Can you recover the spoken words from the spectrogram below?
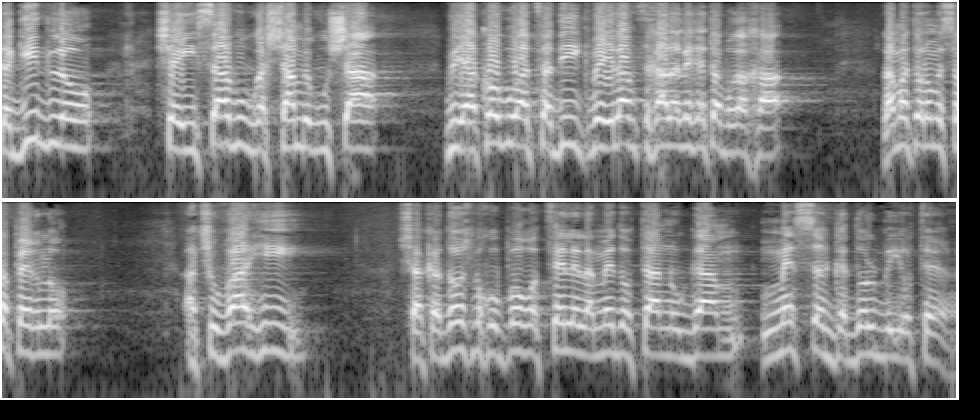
תגיד לו שעשיו הוא רשע מרושע ויעקב הוא הצדיק ואליו צריכה ללכת הברכה. למה אתה לא מספר לו? התשובה היא שהקדוש ברוך הוא פה רוצה ללמד אותנו גם מסר גדול ביותר,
